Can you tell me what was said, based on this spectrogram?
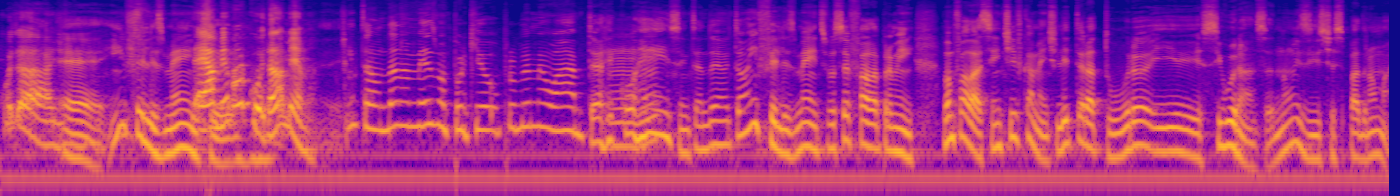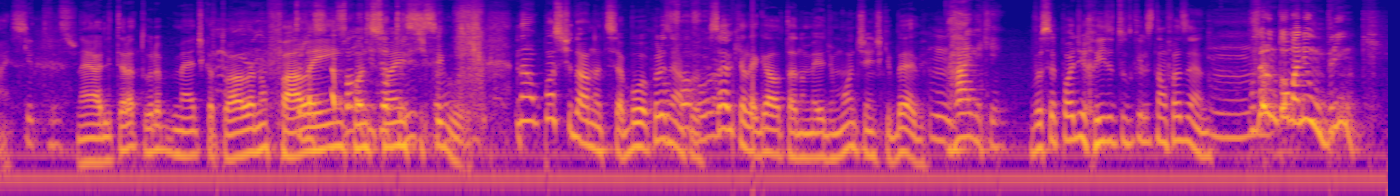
Coisa. É, infelizmente... É a mesma coisa, é a mesma. Então, dá na mesma porque o problema é o hábito, é a recorrência, entendeu? Então, infelizmente, se você fala pra mim, vamos falar cientificamente, literatura e segurança, não existe esse padrão mais. Que triste. né? A literatura médica atual ela não fala Triste. em condições triste, cara. seguras. Não, posso te dar uma notícia boa? Por, exemplo, favor. sabe o que é legal estar no meio de um monte de gente que bebe? Heineken. Você pode rir de tudo que eles estão fazendo. Você não toma nenhum drink?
